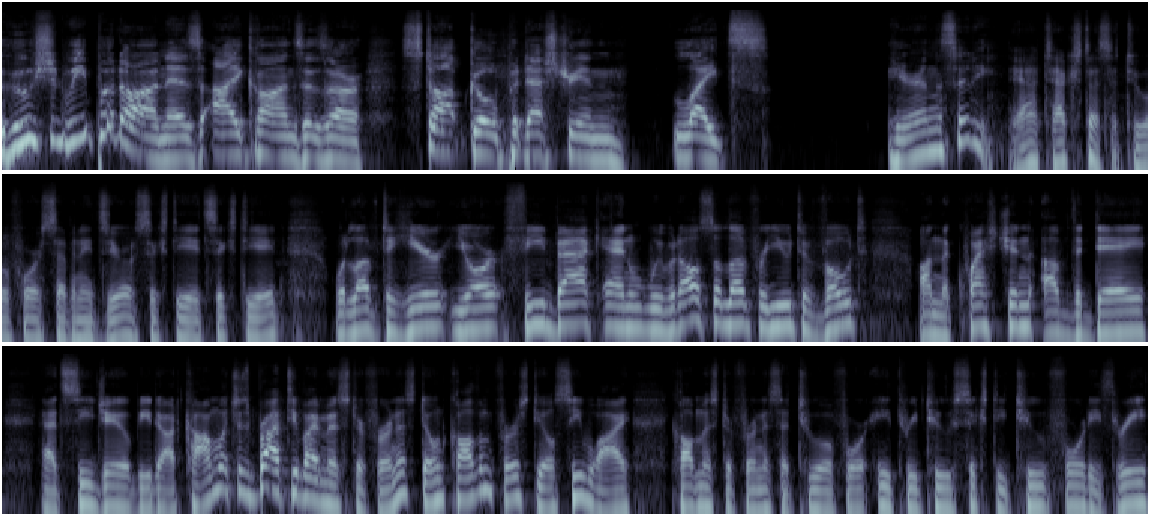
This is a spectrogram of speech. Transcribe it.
who should we put on as icons as our stop-go pedestrian lights here in the city? Yeah, text us at 204 780 6868. Would love to hear your feedback, and we would also love for you to vote on the question of the day at cjob.com, which is brought to you by Mr. Furnace. Don't call them first, you'll see why. Call Mr. Furnace at 204 832 6243.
